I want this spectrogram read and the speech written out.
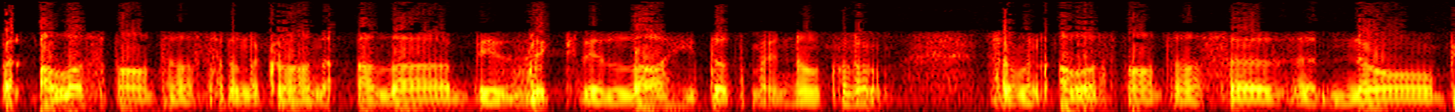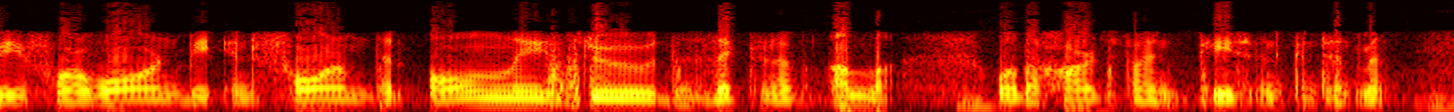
But Allah subhanahu wa ta'ala said in the Quran, Allah bi zikrillahi tatma'innul qulub. So when Allah subhanahu wa ta'ala says that know, be forewarned, be informed that only through the zikr of Allah will the hearts find peace and contentment. Mm-hmm.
